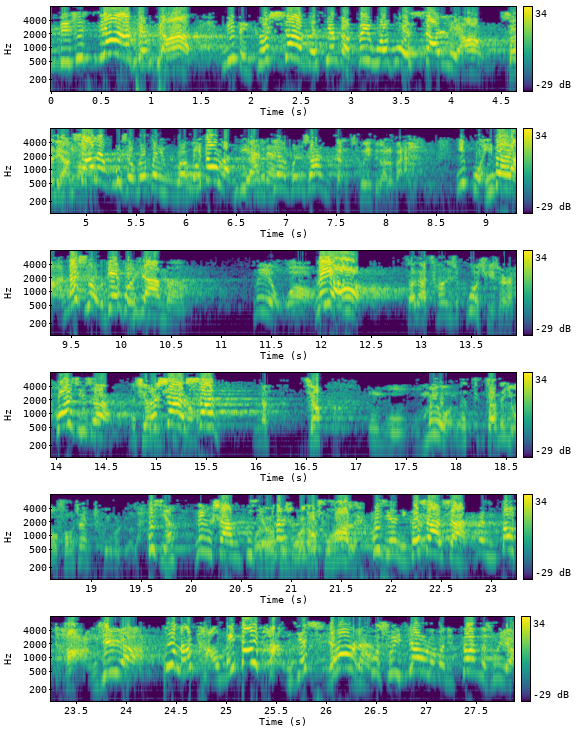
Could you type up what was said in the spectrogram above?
你这是夏天前儿，你得搁扇子先把被窝给我扇凉。扇凉啊你上来捂什么被窝？没到冷天呢。电风扇等吹得了呗？你滚一边了！那时候有电风扇吗？没有啊，没有，咱俩唱的是过去式啊。过去式。那行，那扇扇那行，我我没有，那咱那有风扇吹会儿得了。不行，那个扇子不行那我都出汗了。不行，你搁扇扇，那你倒躺下呀！不能躺，没到躺下时候呢不。睡觉了吗？你站着睡呀、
